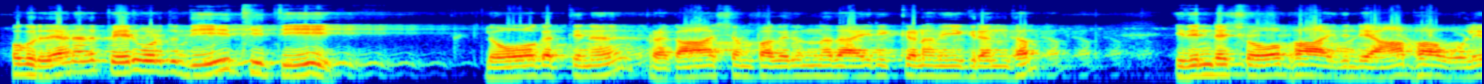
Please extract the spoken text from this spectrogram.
അപ്പൊ ഗുരുദേവൻ അത് പേര് കൊടുത്തു. ദീതിഥി ലോകത്തിന് പ്രകാശം പകരുന്നതായിരിക്കണം ഈ ഗ്രന്ഥം. ഇതിന്റെ ശോഭ ഇതിന്റെ ആഭ ഒളി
